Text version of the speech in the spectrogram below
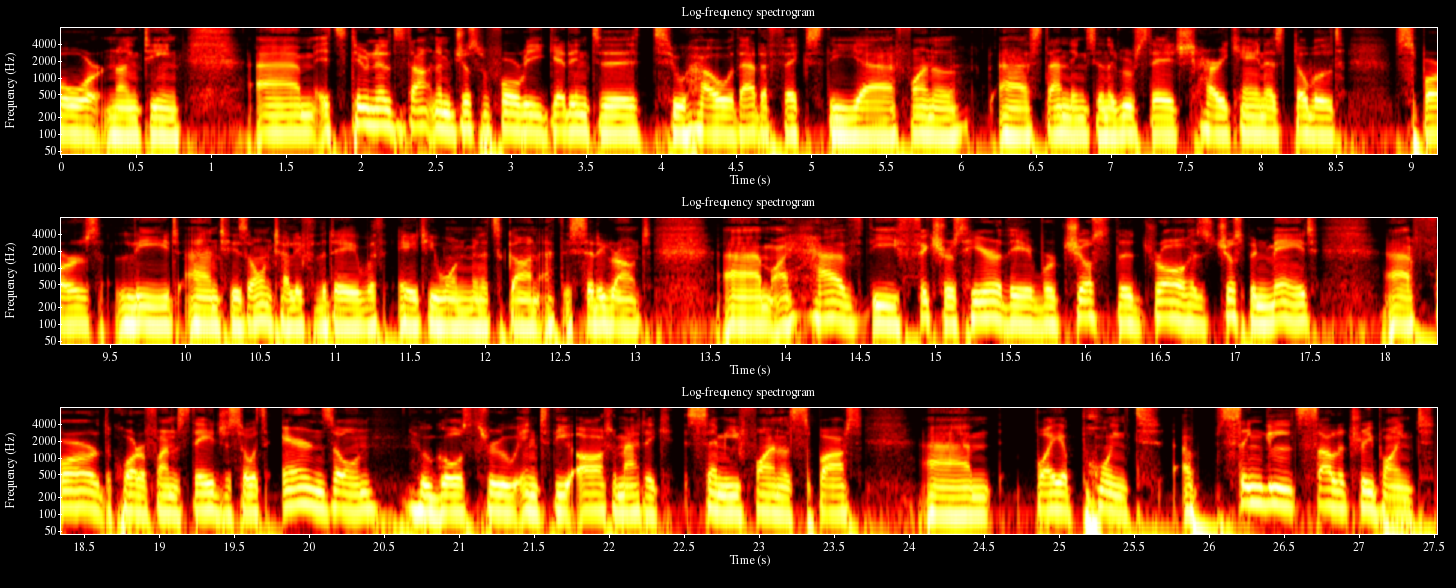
419. Um, it's 2 0 to Tottenham just before we get into to how that affects the uh, final uh, standings in the group stage. Harry Kane has doubled Spurs' lead and his own tally for the day with 81 minutes gone at the City Ground. Um, I have the fixtures here. They were just, the draw has just been made uh, for the quarter final stages. So it's Erin's Own who goes through into the automatic semi final spot. Um, by a point, a single solitary point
